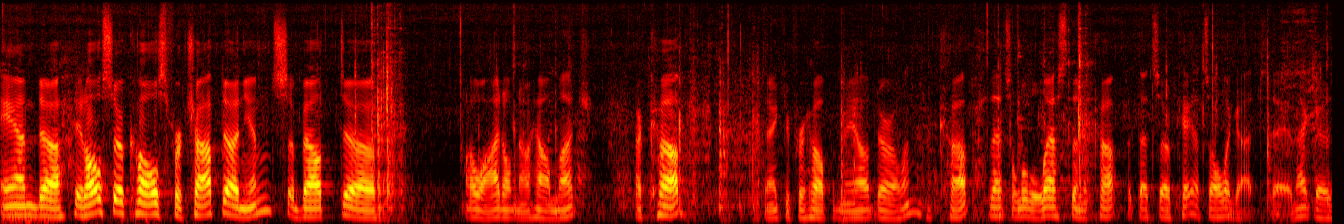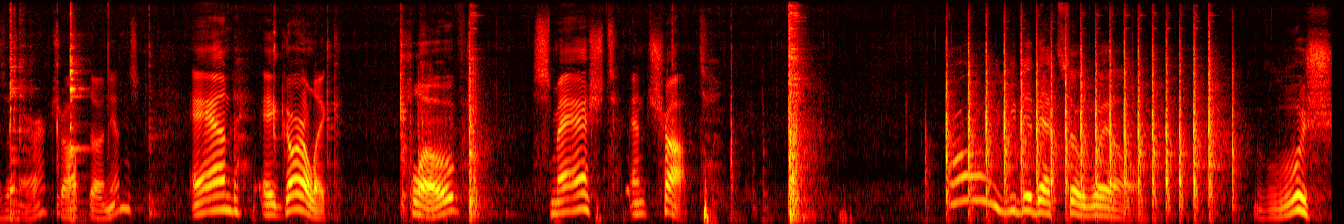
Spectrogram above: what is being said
And uh, it also calls for chopped onions, about, uh, oh, I don't know how much, a cup. Thank you for helping me out, darling. A cup. That's a little less than a cup, but that's okay. That's all I got today. And that goes in there. Chopped onions. And a garlic clove, smashed and chopped. Oh, you did that so well. Whoosh.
